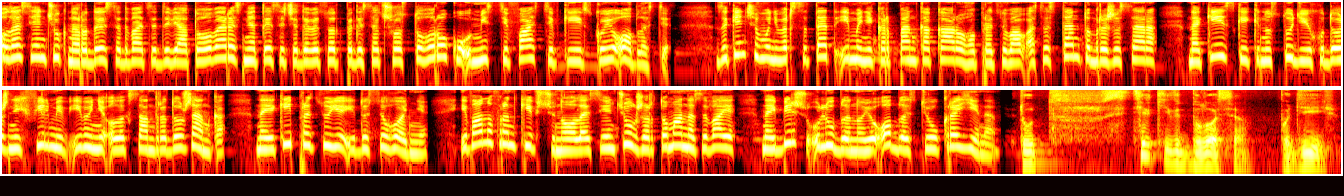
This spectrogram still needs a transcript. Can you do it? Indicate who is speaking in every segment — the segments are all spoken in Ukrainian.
Speaker 1: Олесь Янчук народився 29 вересня 1956 року у місті Фастів Київської області. Закінчив університет імені Карпенка Карого, працював асистентом режисера на Київській кіностудії художніх фільмів імені Олександра Довженка, на якій працює і до сьогодні. Івано-Франківщину Олесь Янчук жартома називає найбільш улюбленою областю України.
Speaker 2: Тут стільки відбулося подій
